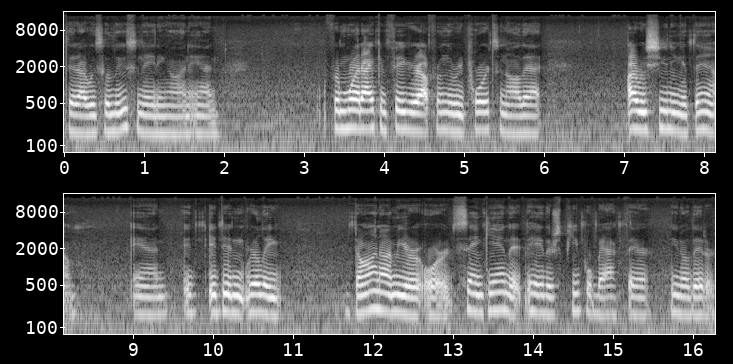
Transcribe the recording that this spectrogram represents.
that I was hallucinating on, and from what I can figure out from the reports and all that, I was shooting at them and it, it didn't really dawn on me or, or sink in that, hey, there's people back there, you know, that are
